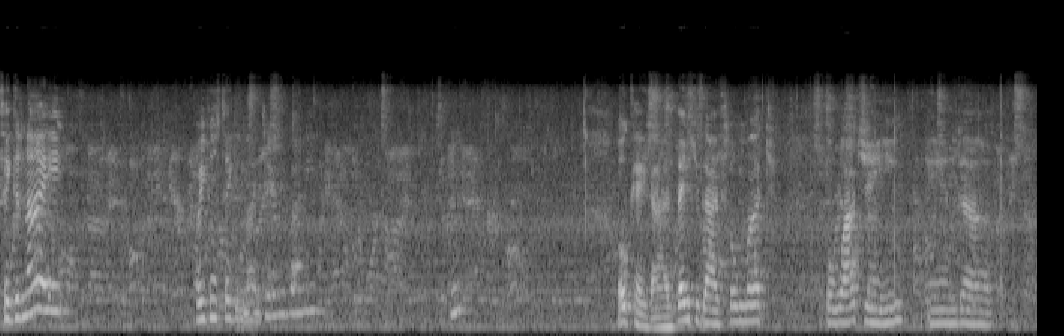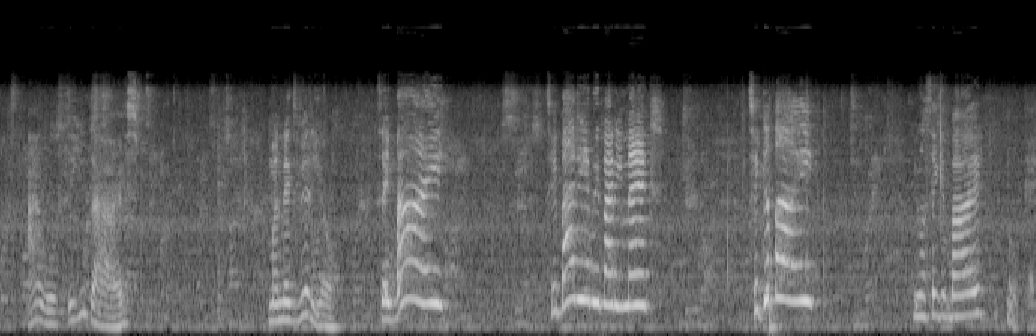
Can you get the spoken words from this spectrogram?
Say good night. Are you gonna say good night to everybody? Hmm? Okay, guys. Thank you guys so much for watching, and uh, I will see you guys my next video. Say bye. Say bye to everybody, Max. Say goodbye. You want to say goodbye? Okay.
